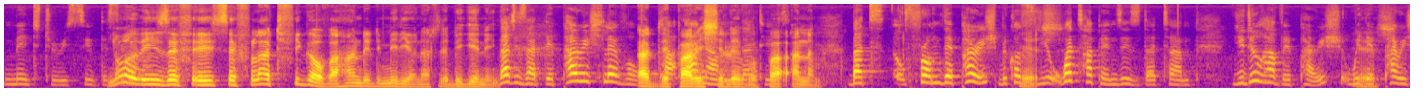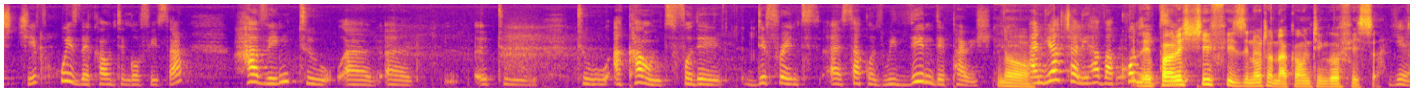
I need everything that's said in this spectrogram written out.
meant to receive the No, same there amount. is a, it's a flat figure of 100 million at the beginning. That is at the parish level. at the parish annum, level per annum. But uh, from the parish, because Yes. you, what happens is that um, you do have a parish with Yes. a parish chief, who is the accounting officer, having to uh, uh, uh, to to account for the different uh, circles within the parish. No, And you actually have a committee. the parish chief is not an accounting officer. Yes.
